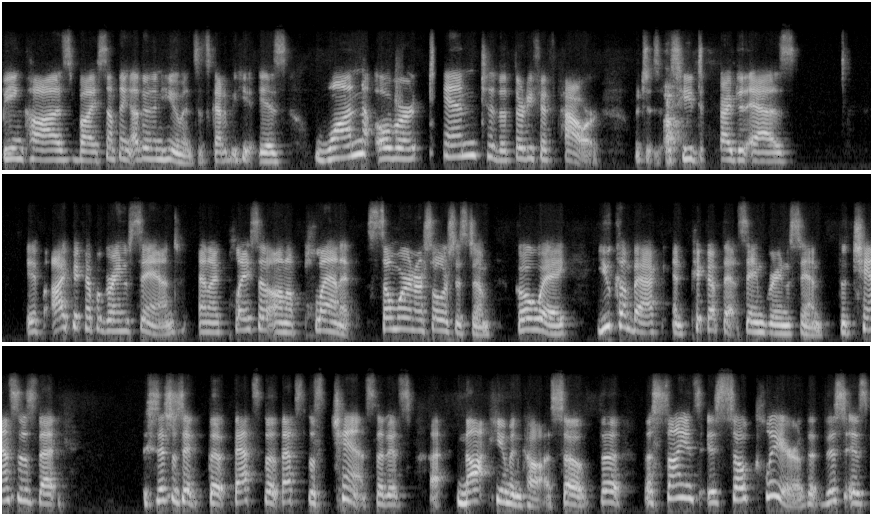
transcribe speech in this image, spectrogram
being caused by something other than humans, it's got to be is one over 10 to the 35th power, which is, as he described it as if I pick up a grain of sand and I place it on a planet somewhere in our solar system, go away, you come back and pick up that same grain of sand. The chances that essentially said the, that's the that's the chance that it's uh, not human cause. So the the science is so clear that this is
